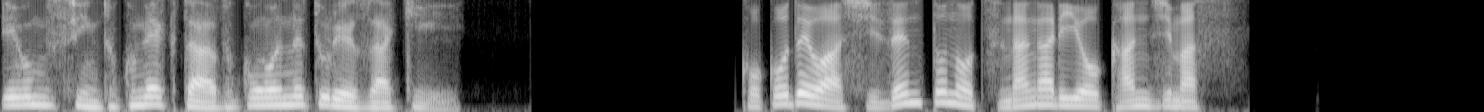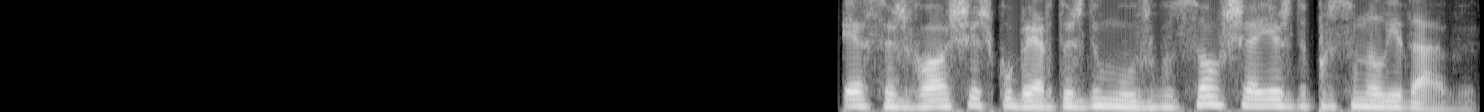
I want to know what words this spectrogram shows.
Eu me sinto conectado com a natureza aqui. ここでは自然とのつながりを感じます。 Essas rochas cobertas de musgo são cheias de personalidade.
